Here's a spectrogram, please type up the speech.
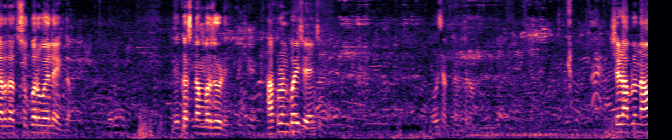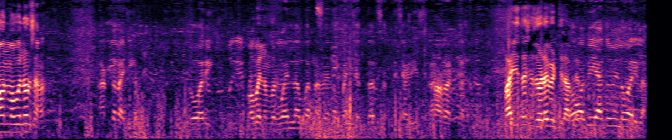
करतात. सुपर वैल एकदम. एकच नंबर जोडे. पैसे. हाकलून पैसे यांचे. होऊ शकता मित्रांनो. शेड आपलं नाव आणि मोबाईलवर सांगा. Akhtara ji Gowari mobile number. Mobile number नव्याण्णव पंच्याहत्तर सत्तेचाळीस अठरा अठ्ठ्याण्णव. पाहिजे तसे जोड्या भेटतील आपल्याला. अभि या तुम्ही लोवारीला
